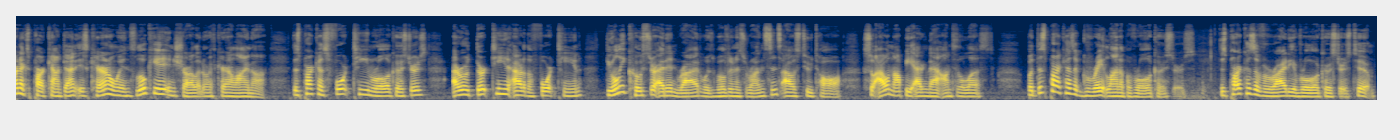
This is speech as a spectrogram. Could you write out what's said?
Our next park countdown is Carowinds, located in Charlotte, North Carolina. This park has 14 roller coasters. I rode 13 out of the 14. The only coaster I didn't ride was Wilderness Run since I was too tall, so I will not be adding that onto the list. But this park has a great lineup of roller coasters. This park has a variety of roller coasters too,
